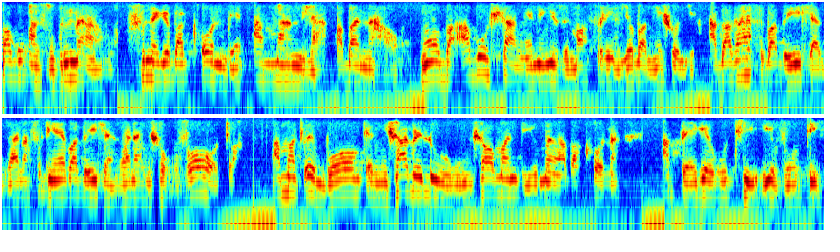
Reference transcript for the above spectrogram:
bakwazi ukunakwa kufuneke baqonde amandla abanawo. Ngoba abohlanga eningizimu Afrika njengoba ngisho nje abakazi babe yidlanzana futhi ngeke babe yidlanzana ngisho kuvodwa amaqembu wonke ngisho abelungu ngisho amandiya uma ngaba khona abheke ukuthi ivoti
